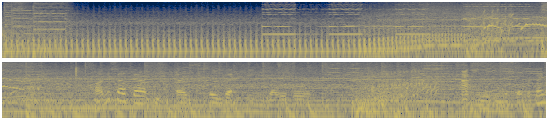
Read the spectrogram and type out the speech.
2. Calm yourself down, uh, Rosette variable. Absolutely missed everything.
